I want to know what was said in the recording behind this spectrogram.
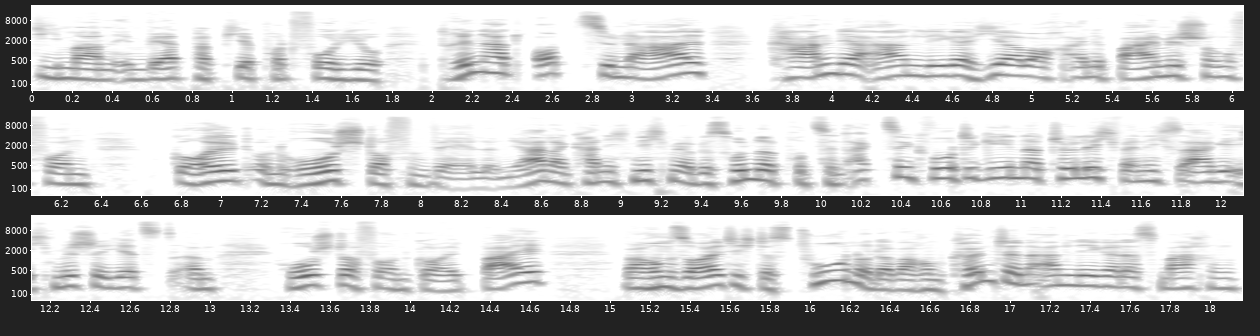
die man im Wertpapierportfolio drin hat. Optional kann der Anleger hier aber auch eine Beimischung von Gold und Rohstoffen wählen. Ja, dann kann ich nicht mehr bis 100% Aktienquote gehen natürlich, wenn ich sage, ich mische jetzt ähm, Rohstoffe und Gold bei. Warum sollte ich das tun oder warum könnte ein Anleger das machen?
